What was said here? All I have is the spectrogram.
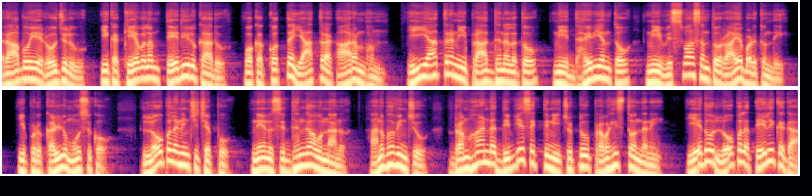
రాబోయే రోజులు ఇక కేవలం తేదీలు కాదు ఒక కొత్త యాత్ర ఆరంభం. ఈ యాత్ర నీ ప్రార్థనలతో నీ ధైర్యంతో నీ విశ్వాసంతో రాయబడుతుంది. ఇప్పుడు కళ్ళు మూసుకో. లోపల నుంచి చెప్పు నేను సిద్ధంగా ఉన్నాను. అనుభవించు. బ్రహ్మాండ దివ్యశక్తి నీ చుట్టూ ప్రవహిస్తోందని ఏదో లోపల తేలికగా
